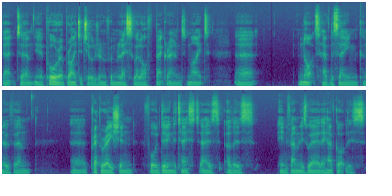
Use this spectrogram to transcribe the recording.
that um, you know, poorer, brighter children from less well-off backgrounds might uh, not have the same kind of um, uh, preparation for doing the test as others in families where they have got this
